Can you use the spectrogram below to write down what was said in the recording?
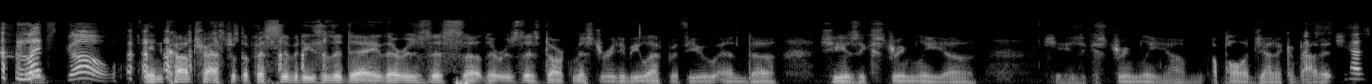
Let's go. In contrast with the festivities of the day, there is this uh, there is this dark mystery to be left with you, and uh, she is extremely uh, she is extremely um, apologetic about it. She has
